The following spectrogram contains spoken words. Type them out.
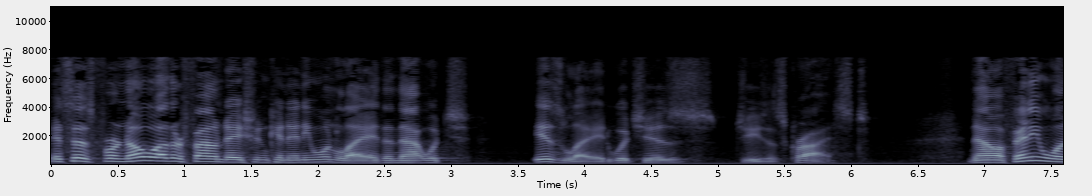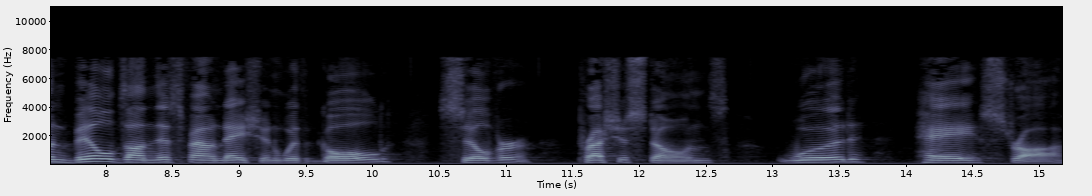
It says, For no other foundation can anyone lay than that which is laid, which is Jesus Christ. Now, if anyone builds on this foundation with gold, silver, precious stones, wood, hay, straw,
